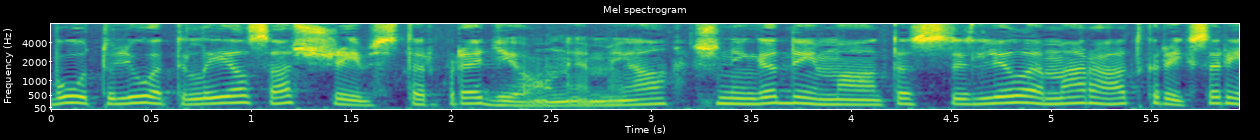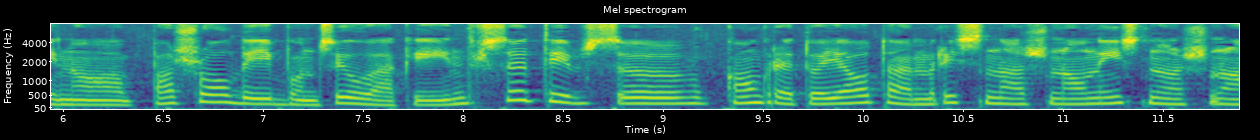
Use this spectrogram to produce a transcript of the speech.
būtu ļoti liels atšķirības starp reģioniem. Jā. Šī gadījumā tas ir lielā mērā atkarīgs arī no pašvaldību un cilvēku interesētības konkrēto jautājumu risināšanā un īstenošanā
